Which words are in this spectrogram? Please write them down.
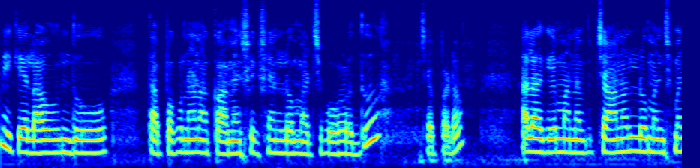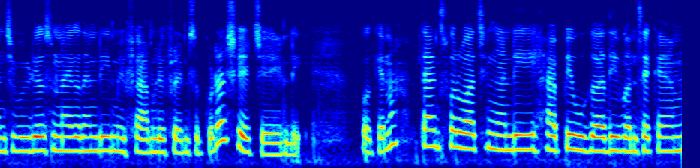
మీకు ఎలా ఉందో తప్పకుండా నాకు కామెంట్ సెక్షన్లో మర్చిపోవద్దు చెప్పడం. అలాగే మన ఛానల్లో మంచి మంచి వీడియోస్ ఉన్నాయి కదండి. మీ ఫ్యామిలీ ఫ్రెండ్స్కి కూడా షేర్ చేయండి. ఓకేనా? థ్యాంక్స్ ఫర్ వాచింగ్ అండి. Happy Ugadi one second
